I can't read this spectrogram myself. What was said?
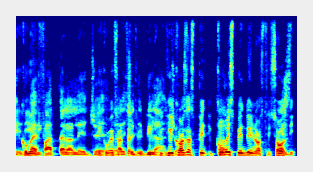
Di come è fatta la legge, come, la legge di, bilancio. Spe- come no, spendono i nostri soldi.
